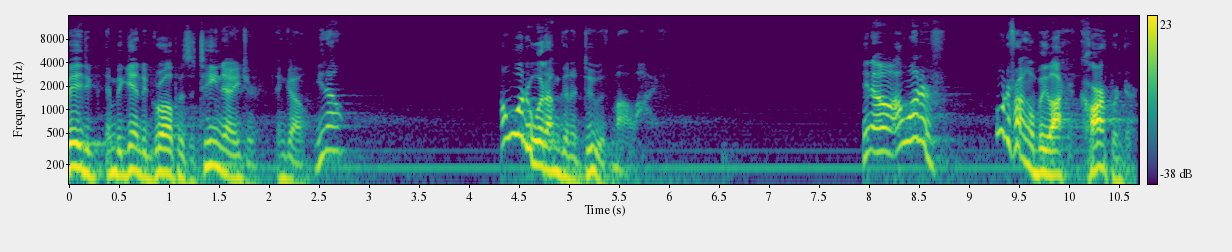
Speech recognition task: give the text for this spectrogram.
be, and begin to grow up as a teenager and go, you know, I wonder what I'm going to do with my life. you know, I wonder if, I wonder if I'm going to be like a carpenter.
